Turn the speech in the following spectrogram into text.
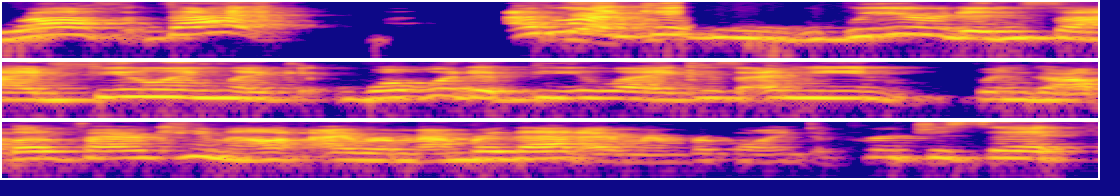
rough. That I'm like getting weird inside, feeling like what would it be like? Because I mean, when Goblet of Fire came out, I remember that. I remember going to purchase it.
